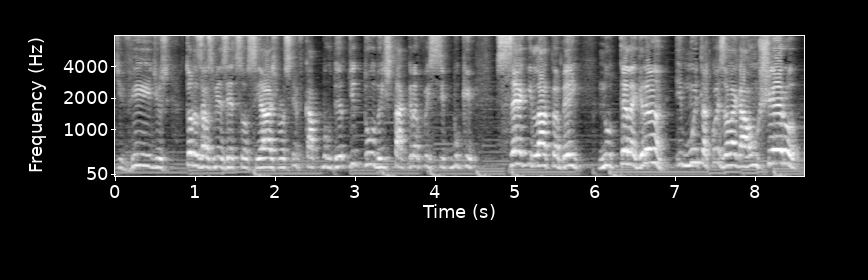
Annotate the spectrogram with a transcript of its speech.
de vídeos, todas as minhas redes sociais, para você ficar por dentro de tudo: Instagram, Facebook. Segue lá também no Telegram e muita coisa legal. Um cheiro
